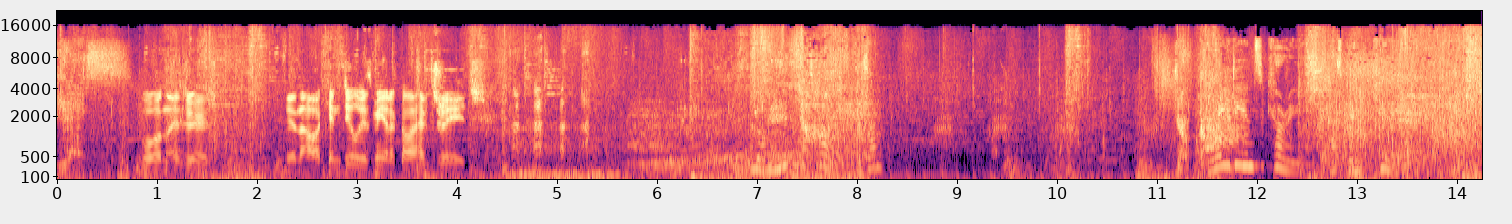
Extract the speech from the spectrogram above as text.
Yes! Oh, nice GH. Yeah, now I can deal with Miracle. I have GH. Your middle tower is un- Radiant's courier has been killed.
